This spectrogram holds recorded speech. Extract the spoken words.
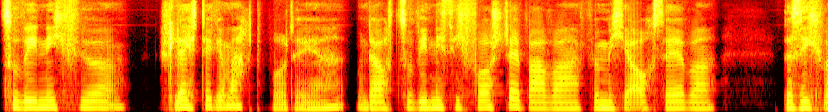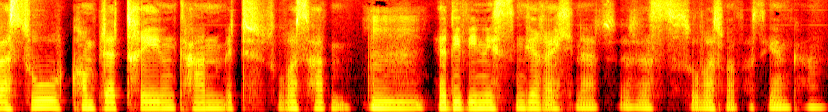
zu wenig für schlechter gemacht wurde, ja. Und auch zu wenig sich vorstellbar war, für mich ja auch selber, dass ich was so komplett drehen kann. Mit sowas haben mhm. ja die wenigsten gerechnet, dass sowas mal passieren kann.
